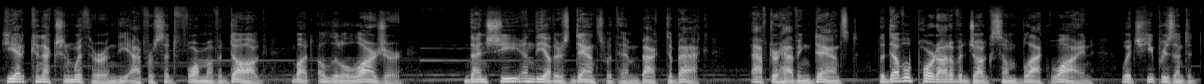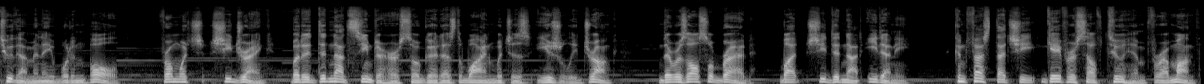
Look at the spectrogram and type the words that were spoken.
he had connection with her in the aforesaid form of a dog, but a little larger. Then she and the others danced with him back to back. After having danced, the devil poured out of a jug some black wine, which he presented to them in a wooden bowl, from which she drank, but it did not seem to her so good as the wine which is usually drunk. There was also bread, but she did not eat any, confessed that she gave herself to him for a month.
